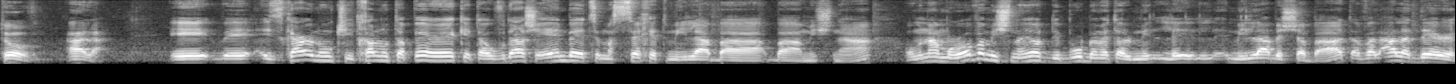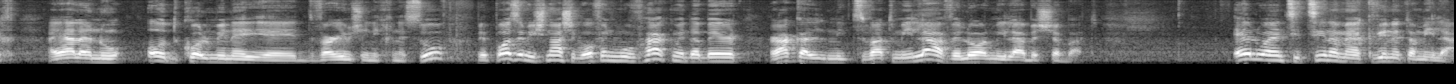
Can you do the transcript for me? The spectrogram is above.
טוב, הלאה. אה, והזכרנו כשהתחלנו את הפרק את העובדה שאין בעצם מסכת מילה במשנה, אמנם רוב המשניות דיברו באמת על מילה בשבת, אבל על הדרך היה לנו עוד כל מיני אה, דברים שנכנסו, ופה זה משנה שבאופן מובהק מדברת רק על מצוות מילה ולא על מילה בשבת. אלו הן ציצינא מעכבין את המילה.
